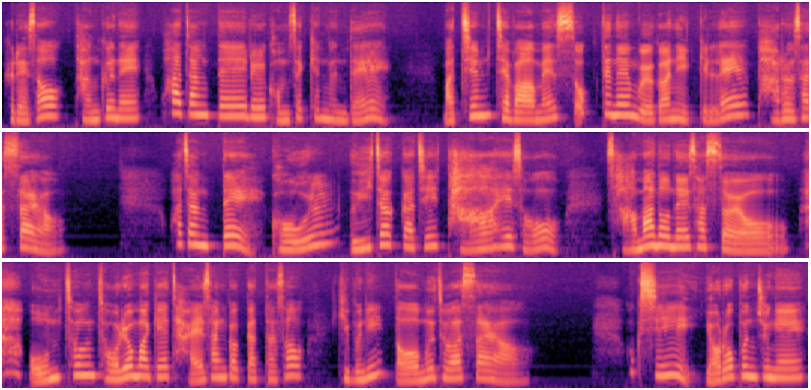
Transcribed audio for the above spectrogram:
그래서 당근에 화장대를 검색했는데 마침 제 마음에 쏙 드는 물건이 있길래 바로 샀어요. 화장대, 거울, 의자까지 다 해서 4만 원에 샀어요. 엄청 저렴하게 잘 산 것 같아서 기분이 너무 좋았어요. 혹시 여러분 중에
